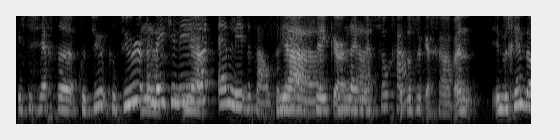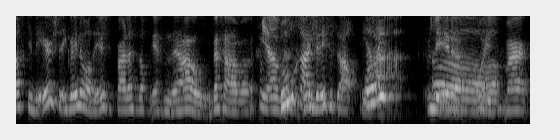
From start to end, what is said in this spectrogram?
Is dus echt de cultuur, cultuur Ja. een beetje leren Ja. en le- de taal te leren. Ja. zeker. Dat lijkt me echt zo gaaf. Het was ook echt gaaf. En in het begin dacht je, de eerste, ik weet nog wel, de eerste paar lessen dacht ik echt, nou, daar gaan we. Ja, Hoe ga ik deze taal Ja. ooit leren? Oh. Ooit. Maar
